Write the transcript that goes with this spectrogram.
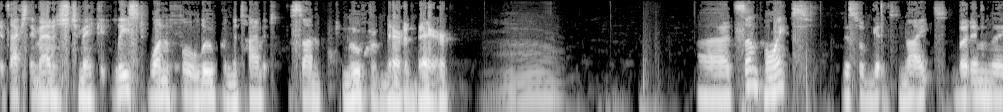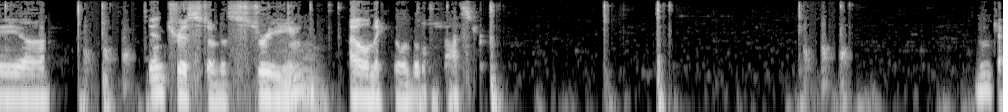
It's actually managed to make at least one full loop in the time it took the sun to move from there to there. Uh, at some point, this will get tonight, but in the uh, interest of the stream, I will make it go a little faster. Okay.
